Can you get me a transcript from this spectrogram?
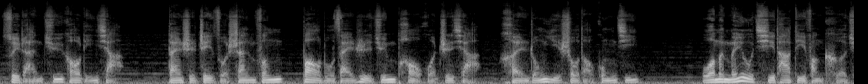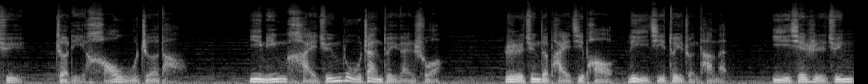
虽然居高临下，但是这座山峰暴露在日军炮火之下，很容易受到攻击。我们没有其他地方可去，这里毫无遮挡。一名海军陆战队员说：“日军的迫击炮立即对准他们。”一些日军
